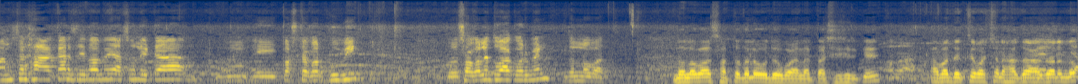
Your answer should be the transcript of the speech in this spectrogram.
মানুষের হাহাকার যেভাবে আসলে এটা এই কষ্টকর খুবই। তো সকলে দোয়া করবেন। ধন্যবাদ। ধন্যবাদ ছাত্র দলের উদয় শিশিরকে। আবার দেখতে পাচ্ছেন হাজার হাজার লোক।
